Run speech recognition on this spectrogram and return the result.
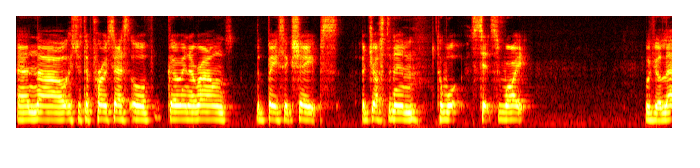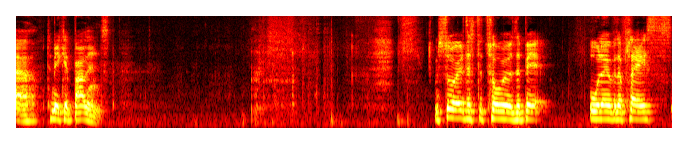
And now it's just a process of going around the basic shapes, adjusting them to what sits right with your letter to make it balanced. I'm sorry if this tutorial is a bit all over the place.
